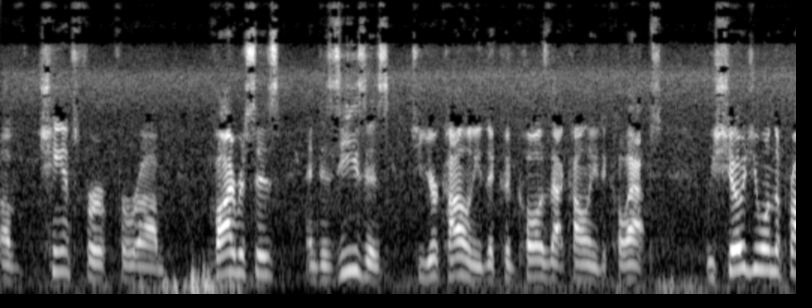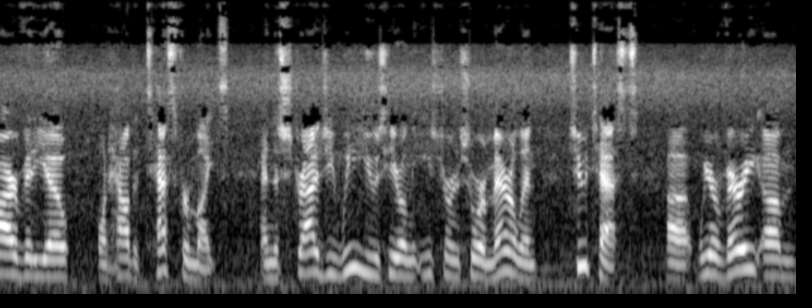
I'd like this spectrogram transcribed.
of chance for, for um, viruses and diseases to your colony that could cause that colony to collapse. We showed you on the prior video on how to test for mites and the strategy we use here on the Eastern Shore of Maryland to test. Uh, we are very um,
